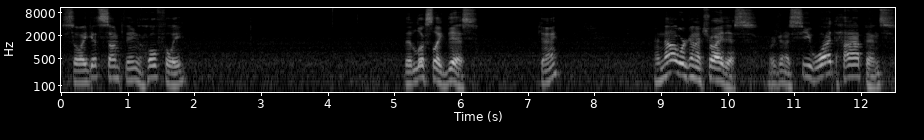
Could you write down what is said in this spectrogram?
So I get something, hopefully, that looks like this. Okay? And now we're going to try this. We're going to see what happens.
